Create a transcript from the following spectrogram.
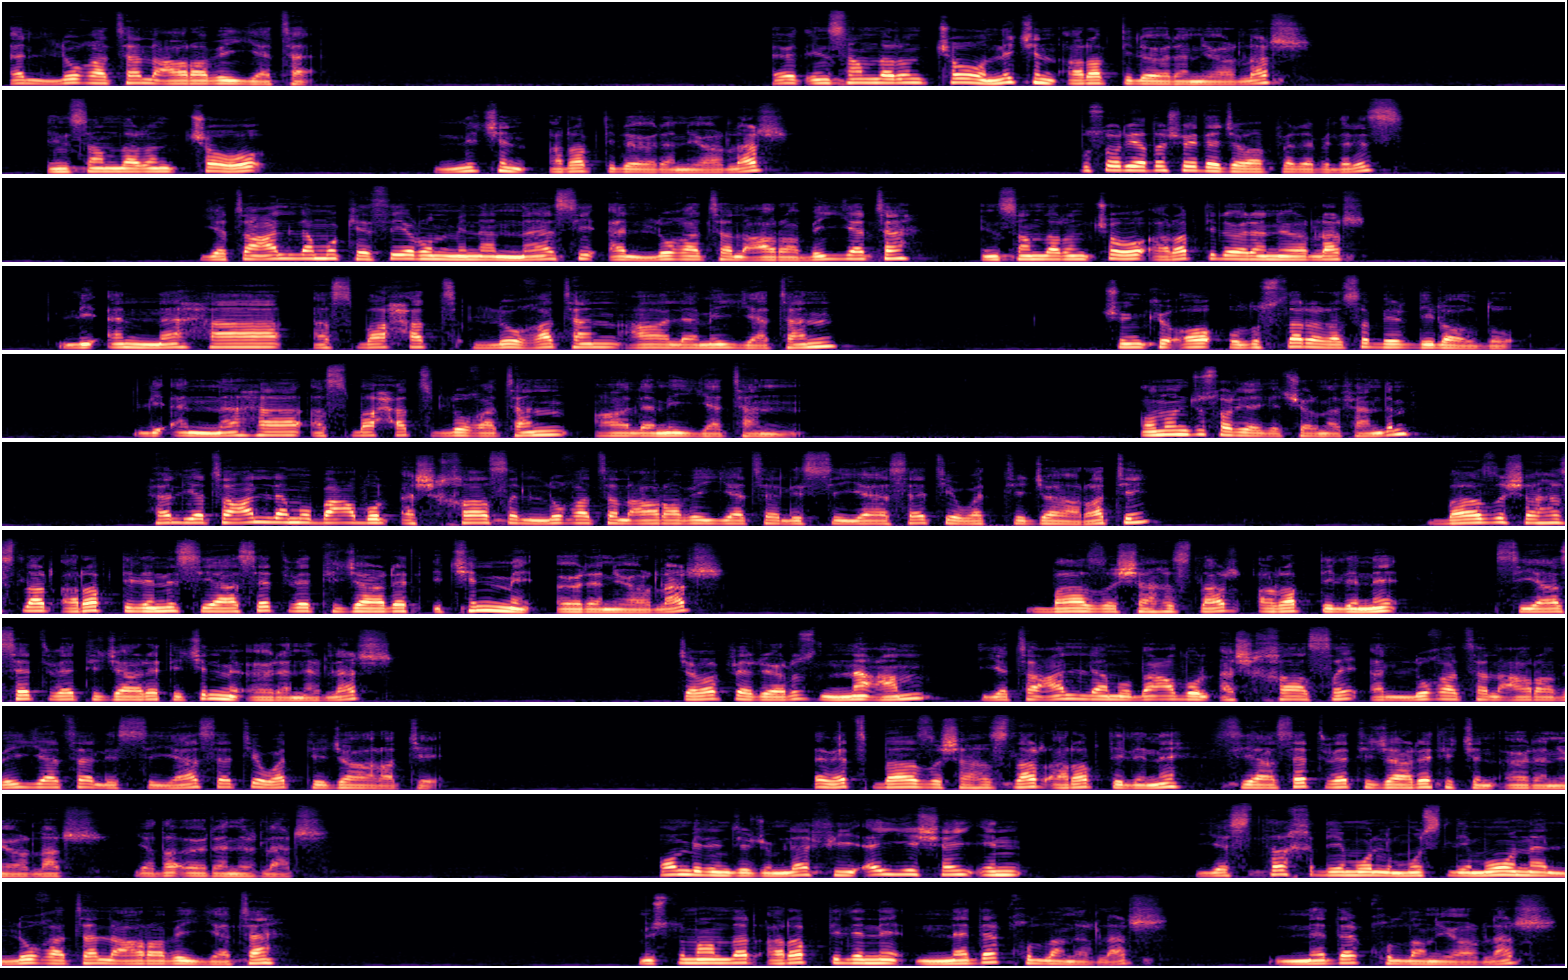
el-lugatel arabiyyete. Evet insanların çoğu niçin Arap dili öğreniyorlar? İnsanların çoğu niçin Arap dili öğreniyorlar? Bu soruya da şöyle cevap verebiliriz. يَتَعَلَّمُ كَثِيرٌ مِنَ النَّاسِ اللُّغَةَ الْعَرَبِيَّةَ İnsanların çoğu Arap dili öğreniyorlar. لِأَنَّهَا أَصْبَحَتْ لُغَةً عَالَمِيَّةً Çünkü o uluslararası bir dil oldu. لِأَنَّهَا أَصْبَحَتْ لُغَةً عَالَمِيَّةً Onuncu soruya geçiyorum efendim. هل يتعلم بعض الأشخاص اللغة العربية للسياسة والتجارة؟ Bazı şahıslar Arap dilini siyaset ve ticaret için mi öğreniyorlar? Bazı şahıslar Arap dilini siyaset ve ticaret için mi öğrenirler? Cevap veriyoruz. Naam, يتعلم بعض الأشخاص اللغة العربية للسياسة والتجارة. Evet, bazı şahıslar Arap dilini siyaset ve ticaret için öğreniyorlar ya da öğrenirler. 11. cümle fi eyyi şeyin yestahdimul muslimun lugatel arabiyyete Müslümanlar Arap dilini ne de kullanırlar? Ne de kullanıyorlar?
